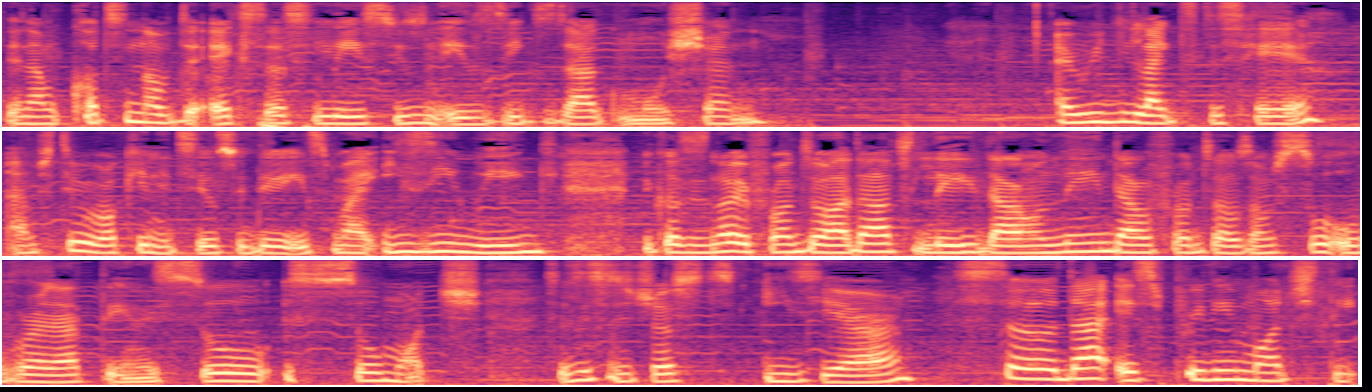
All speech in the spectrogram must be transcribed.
Then I'm cutting off the excess lace using a zigzag motion. I really liked this hair. I'm still rocking it till today. It's my easy wig because it's not a frontal. I don't have to lay down. Laying down frontals, I'm so over that thing. It's so it's so much. So this is just easier. So that is pretty much the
